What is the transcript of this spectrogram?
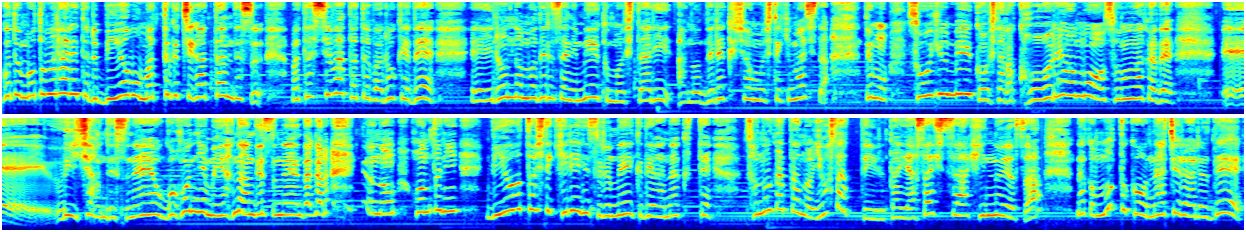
こで求められてる美容も全く違ったんです。私は例えばロケで、えーいろんなモデルさんにメイクもしたり、あの、ディレクションもしてきました。でも、そういうメイクをしたら、これはもうその中で、えー浮いちゃうんですね。ご本人も嫌なんですね。だから、あの、本当に美容として綺麗にするメイクではなくて、その方の良さっていうか、優しさ、品の良さ、なんかもっとこうナチュラルで、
